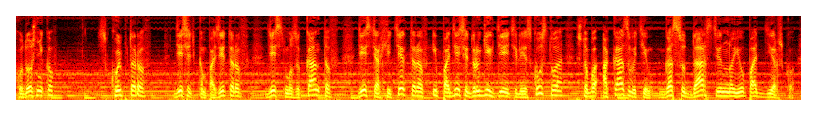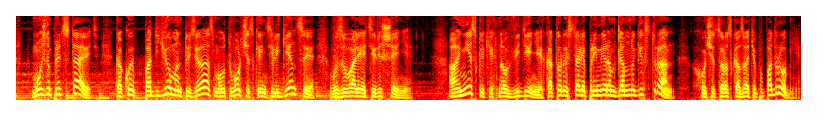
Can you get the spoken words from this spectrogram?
художников, скульпторов, 10 композиторов, 10 музыкантов, 10 архитекторов и по 10 других деятелей искусства, чтобы оказывать им государственную поддержку. Можно представить, какой подъем энтузиазма у творческой интеллигенции вызывали эти решения. а о нескольких нововведениях, которые стали примером для многих стран. Хочется рассказать и поподробнее.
